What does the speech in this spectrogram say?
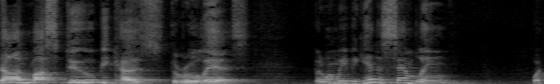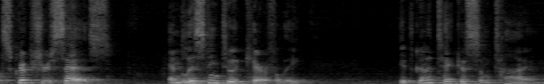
Don must do because the rule is. But when we begin assembling what Scripture says and listening to it carefully, it's going to take us some time.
